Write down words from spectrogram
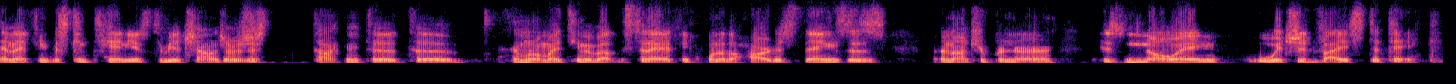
and I think this continues to be a challenge. I was just talking to, to someone on my team about this today. I think one of the hardest things as an entrepreneur is knowing which advice to take.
